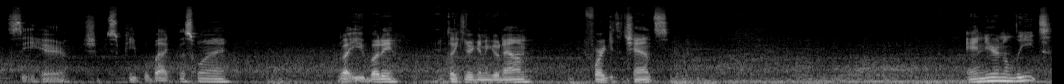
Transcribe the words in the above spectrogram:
Let's see here. Should be people back this way. What about you, buddy? Look like you're gonna go down before I get the chance. And you're an elite.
